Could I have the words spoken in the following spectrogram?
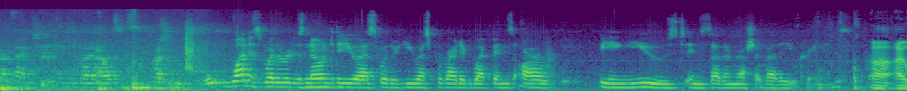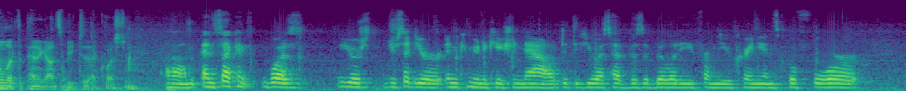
One is whether it is known to the U.S. whether U.S. provided weapons are being used in southern Russia by the Ukrainians. Uh, I will let the Pentagon speak to that question. Um, and second was you're, you said you're in communication now. Did the U.S. have visibility from the Ukrainians before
